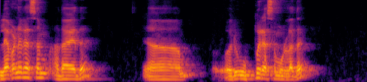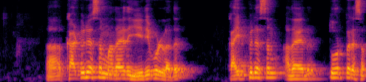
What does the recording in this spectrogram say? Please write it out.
ലവണരസം അതായത് ഒരു ഉപ്പ് രസമുള്ളത് കടുരസം അതായത് എരിവുള്ളത് കയ്പ് രസം അതായത് തൂർപ്പ് രസം.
